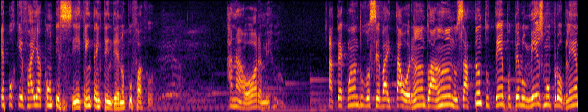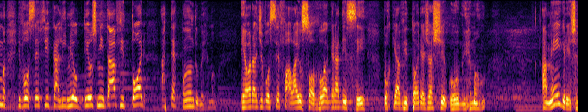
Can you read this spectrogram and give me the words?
é porque vai acontecer. Quem está entendendo, por favor? Está na hora, meu irmão. Até quando você vai estar tá orando há anos, há tanto tempo pelo mesmo problema, e você fica ali, meu Deus, me dá a vitória. Até quando, meu irmão? É hora de você falar, eu só vou agradecer, porque a vitória já chegou, meu irmão. Amém, igreja?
